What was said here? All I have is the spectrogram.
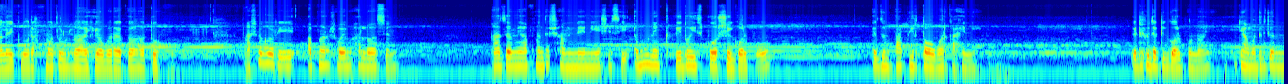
আলাইকুম রহমতুল্লাহ বারাকাত আশা করি আপনারা সবাই ভালো আছেন। আজ আমি আপনাদের সামনে নিয়ে এসেছি এমন এক হৃদয়স্পর্শী গল্প, একজন পাপির তওবার কাহিনী। এটা শুধু একটি গল্প নয়, এটি আমাদের জন্য,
